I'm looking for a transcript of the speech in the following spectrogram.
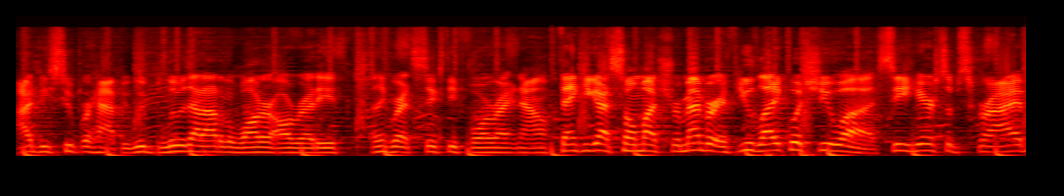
I'd be super happy. We blew that out of the water already. I think we're at 64 right now. Thank you guys so much. Remember, if you like what you uh, see here, subscribe.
